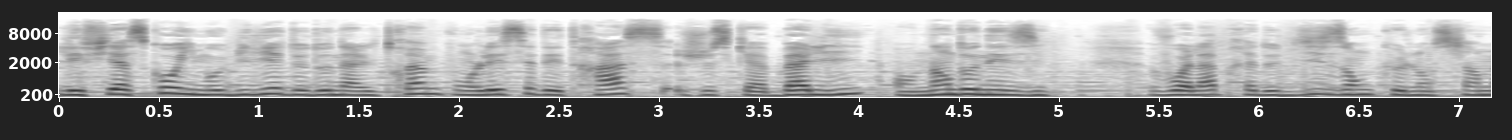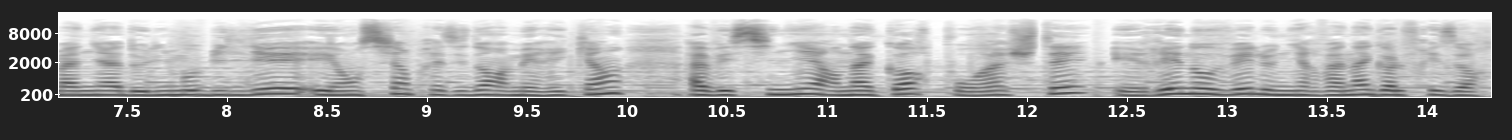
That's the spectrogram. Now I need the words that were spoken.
Les fiascos immobiliers de Donald Trump ont laissé des traces jusqu'à Bali, en Indonésie. Voilà près de dix ans que l'ancien magnat de l'immobilier et ancien président américain avait signé un accord pour acheter et rénover le Nirvana Golf Resort.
